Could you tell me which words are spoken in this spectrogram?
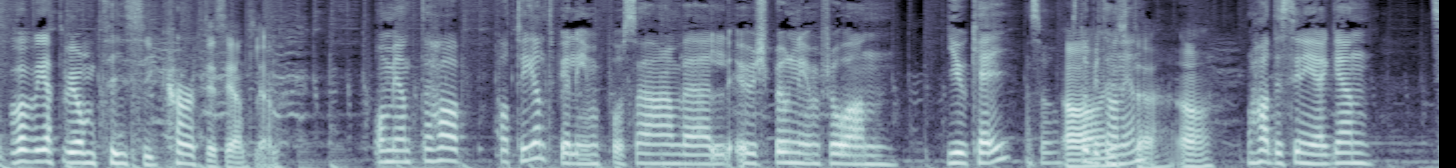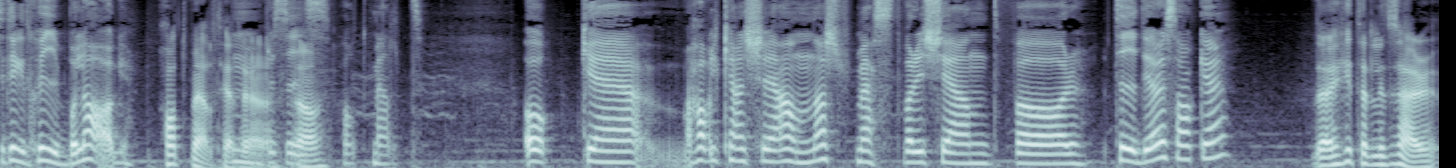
Vad vet vi om T.C. Curtis egentligen? Om jag inte har fått helt fel info så är han väl ursprungligen från UK, alltså Ja, Storbritannien. det. Ja. Och hade sin egen, sitt eget skivbolag. Hotmelt heter Mm, den. precis, Ja. Hotmelt. Och eh, har väl kanske annars mest varit känd för tidigare saker. Jag hittade lite så här, eh,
